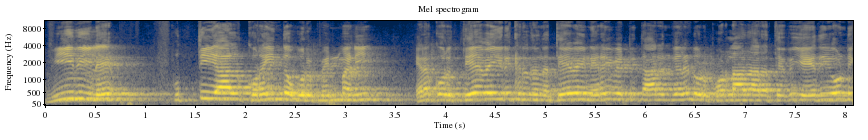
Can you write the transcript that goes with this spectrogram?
வீதியிலே புத்தியால் குறைந்த ஒரு பெண்மணி எனக்கு ஒரு தேவை இருக்கிறது அந்த தேவையை நிறைவேற்றி தாருங்கள் என்று ஒரு பொருளாதார தேவை எதையோண்டு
